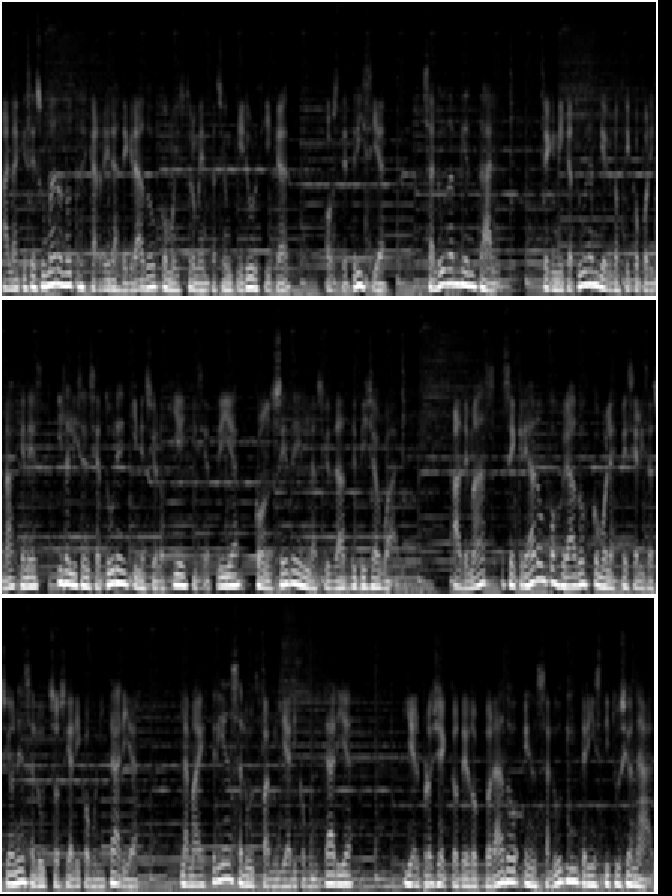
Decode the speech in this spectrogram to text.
a la que se sumaron otras carreras de grado como instrumentación quirúrgica, obstetricia, salud ambiental, tecnicatura en diagnóstico por imágenes y la licenciatura en kinesiología y fisiatría con sede en la ciudad de Villaguay. Además, se crearon posgrados como la especialización en salud social y comunitaria, la maestría en salud familiar y comunitaria y el proyecto de doctorado en salud interinstitucional.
